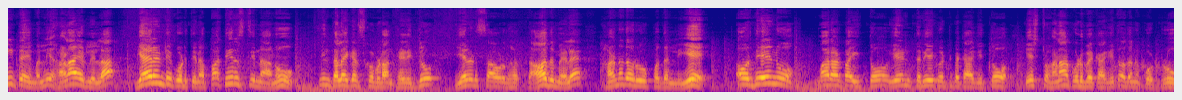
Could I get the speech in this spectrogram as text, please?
ಈ ಟೈಮಲ್ಲಿ ಹಣ ಇರಲಿಲ್ಲ. ಗ್ಯಾರಂಟಿ ಕೊಡ್ತೀನಪ್ಪ, ತೀರಿಸ್ತೀನಿ ನಾನು. ನೀನ್ ತಲೆ ಕೆಡಿಸ್ಕೊಬೇಡ ಅಂತ ಹೇಳಿದ್ರು. ಎರಡ್ ಸಾವಿರದ ಹತ್ತು ಆದ್ಮೇಲೆ ಹಣದ ರೂಪದಲ್ಲಿಯೇ ಅವ್ರದ್ದೇನು ಮಾರಾಟ ಇತ್ತು, ಏನು ತೆರಿಗೆ ಕಟ್ಟಬೇಕಾಗಿತ್ತು ಎಷ್ಟು ಹಣ ಕೊಡಬೇಕಾಗಿತ್ತು ಅದನ್ನು ಕೊಟ್ಟರು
